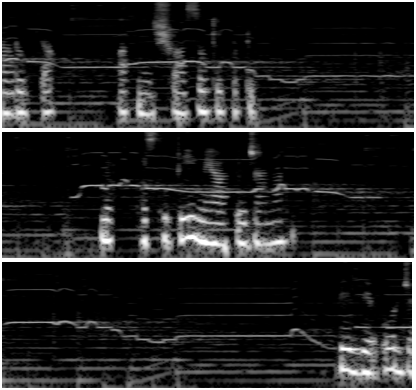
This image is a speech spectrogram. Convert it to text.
जागरूकता अपने श्वासों के प्रति स्थिति में आते जाना है। दिव्य ऊर्जा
